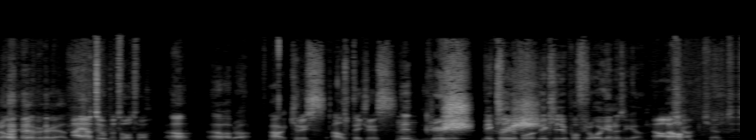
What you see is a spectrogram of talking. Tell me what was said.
raka besked. Nej jag tror på 2-2. Ja, ja vad bra. Ja, kryss, alltid kryss. Vi, Mm. Krysch, vi, vi, kliver på, vi kliver på frågor nu tycker jag. Ja, Ja. kör, kör ut.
